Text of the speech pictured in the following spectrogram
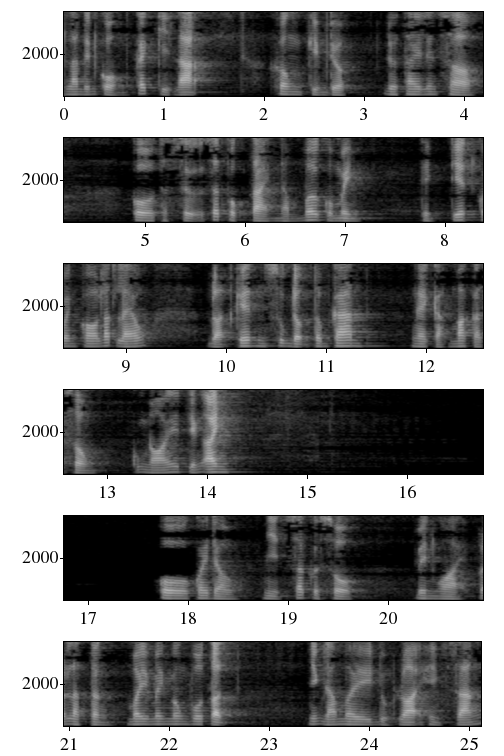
lan đến cổ một cách kỳ lạ. Không kìm được, Đưa tay lên sờ. Cô thật sự rất phục tài nằm mơ của mình. Tình tiết quanh co lắt léo. Đoạn kết xung động tâm can. Ngay cả ma cà sồng Cũng nói tiếng Anh. Cô quay đầu, Nhìn ra cửa sổ. Bên ngoài vẫn là tầng mây mênh mông vô tận. Những đám mây đủ loại hình sáng.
